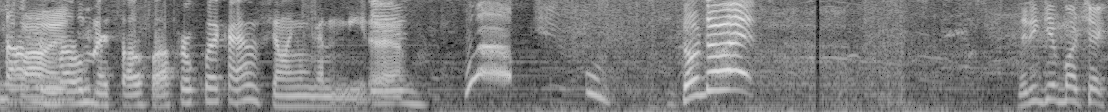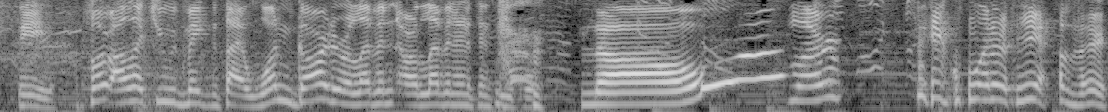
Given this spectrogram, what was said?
stop fine. and load myself up real quick. I have a feeling I'm gonna need it. Don't do it! They didn't give much XP. Flurp, I'll let you make the decide. One guard or eleven or eleven innocent people. No. Flurp, pick one or the other.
